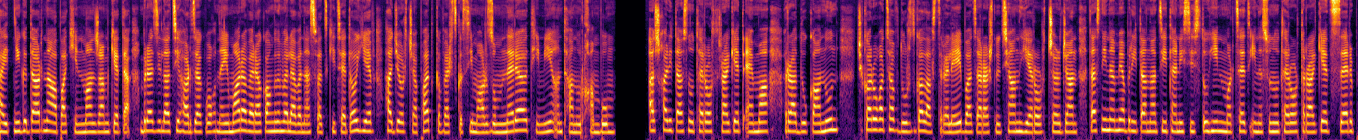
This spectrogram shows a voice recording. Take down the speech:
հայտնի կդառնա ապակինման ժամկետը։ Բրազիլացի հարձակվող Նեյմարը վերականգնվել է վնասվածքից հետո եւ հաջորդ շաբաթ կվերսկսի մարզումները թիմի ընդհանուր խմբում։ Աշխարհի 18-րդ ռակետ Էմա Ռադուկանուն չկարողացավ դուրս գալ Ավստրալիայի բացառաշնության 3-րդ շրջան։ 19-ամյա բրիտանացի թենիսիստուհին մրցեց 98-րդ ռակետ սերբ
